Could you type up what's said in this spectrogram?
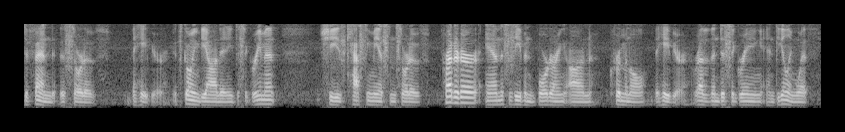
defend this sort of behavior. It's going beyond any disagreement. She's casting me as some sort of predator, and this is even bordering on criminal behavior. Rather than disagreeing and dealing with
